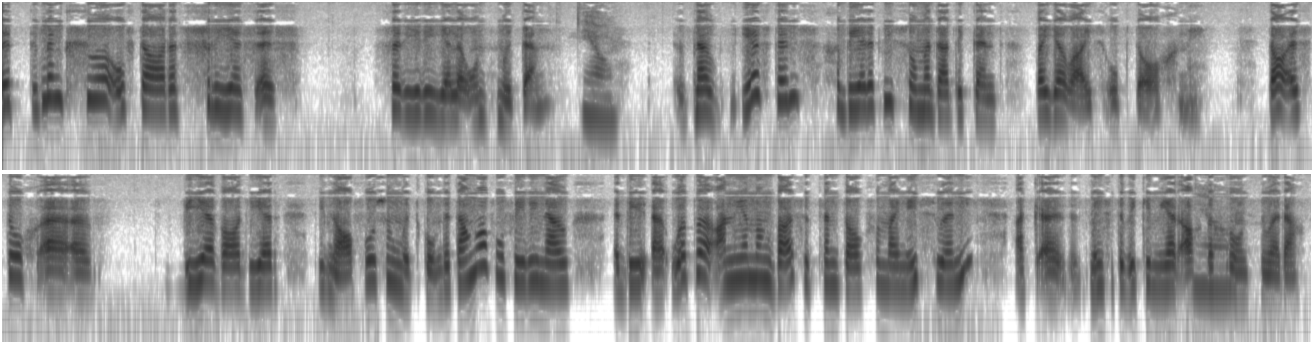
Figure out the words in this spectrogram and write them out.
dit klink so of daar 'n vrees is vir hierdie hele ontmoeting. Ja. Nou, eerstens gebeur dit nie sommer dat die kind by jou huis opdaag nie. Daar is tog 'n uh, 'n uh, wie waardeur die navorsing moet kom. Dit hang af of hierdie nou 'n uh, uh, oop aanneming was. Dit klink dalk vir my nie so nie. Ek uh, mense het 'n bietjie meer agtergrond ja. nodig.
